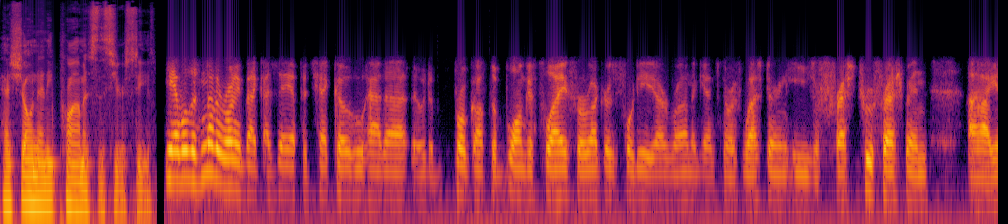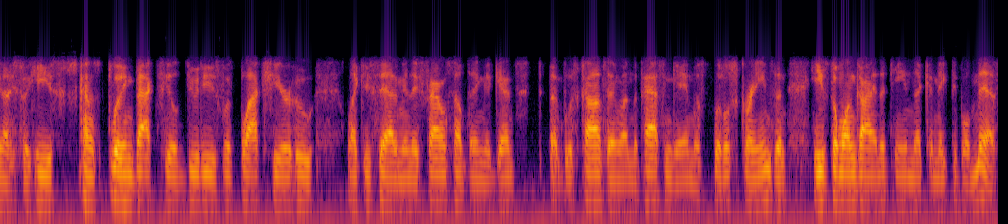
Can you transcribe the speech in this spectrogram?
has shown any promise this year, Steve? Yeah, well, there's another running back, Isaiah Pacheco, who had a who broke off the longest play for Rutgers, 48-yard run against Northwestern. He's a fresh, true freshman. Uh, you know, so he's kind of splitting backfield duties with Blackshear, who, like you said, I mean, they found something against uh, Wisconsin in the passing game with little screens, and he's the one guy on the team that can make people miss.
